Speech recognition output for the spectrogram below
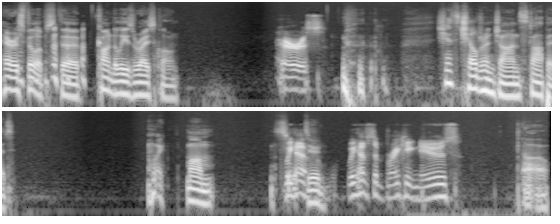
Harris Phillips, the Condoleezza Rice clone. Harris. She has children, John. Stop it. I'm like, Mom. We have dude. we have some breaking news. Uh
